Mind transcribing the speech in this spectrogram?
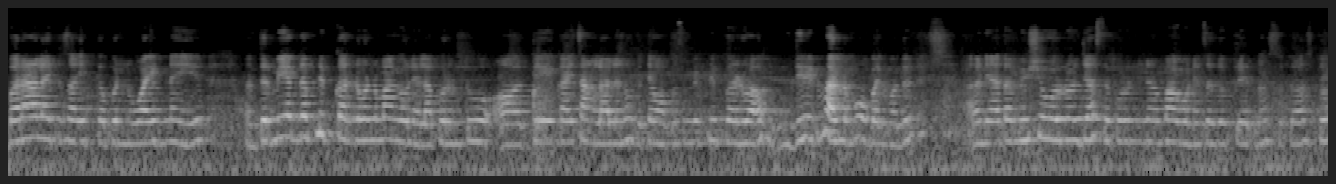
बरा आहे तसा इतकं पण वाईट नाही आहे तर मी एकदा फ्लिपकार्टवरून मागवलेला परंतु ते काही चांगलं आलं नव्हतं. तेव्हापासून मी फ्लिपकार्ट डिलीट मारलं मोबाईलमधून. आणि आता मिशोवरूनच जास्त करून मागवण्याचा जो प्रयत्न असतो तो असतो.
